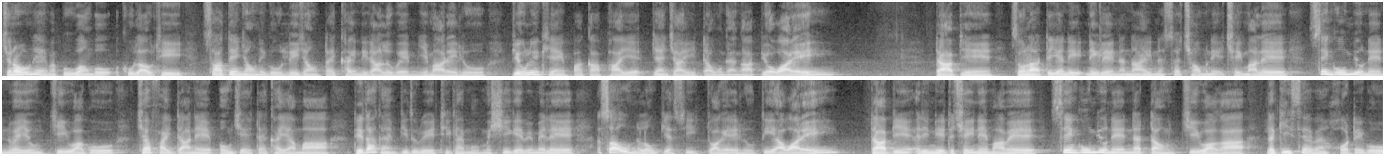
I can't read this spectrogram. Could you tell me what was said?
ကျွန်တော်တို့နဲ့မပူပေါင်းဖို့အခုလောက်ထိစာတင်ကျောင်းတွေကိုလေကြောင်းတိုက်ခိုက်နေတာလို့ပဲမြင်ပါတယ်လို့ပြုံးလွင်ခရိုင်ပကဖရဲ့ပြန်ကြားရေးတာဝန်ခံကပြောပါတယ်။ ဒါအပြင်ဇွန်လ၁ရက်နေ့နေ့လယ်2:26မိနစ်အချိန်မှာလဲစင်ကူးမြို့နယ်နွယ်ယုံကြီးရွာကို Jet Fighter နဲ့ဘုံကျဲတိုက်ခိုက်ရမှာဒေသခံပြည်သူတွေထိခိုက်မှုမရှိခဲ့ပေမဲ့လည်းအဆောက်အဦနှလုံးပျက်စီးသွားခဲ့တယ်လို့သိရပါဗျ။ဒါအပြင်အဲ့ဒီနေ့တစ်ချိန်တည်းမှာပဲစင်ကူးမြို့နယ်နတ်တောင်ကြီးရွာက Lucky 7 Hotel ကို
